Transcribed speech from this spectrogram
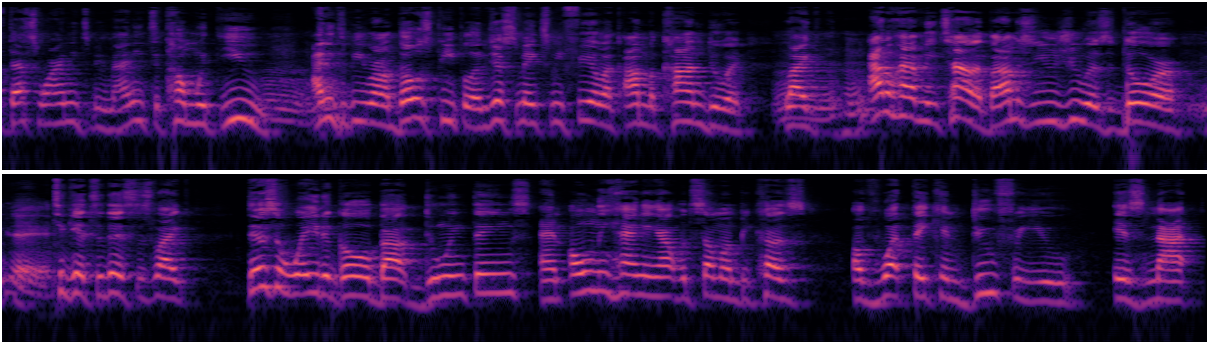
stuff. That's where I need to be. Man, I need to come with you. I need to be around those people. And it just makes me feel like I'm a conduit. Like I don't have any talent, but I'm just use you as a door Yeah. to get to this. It's like there's a way to go about doing things, and only hanging out with someone because of what they can do for you is not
